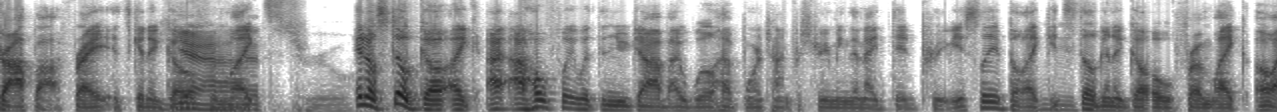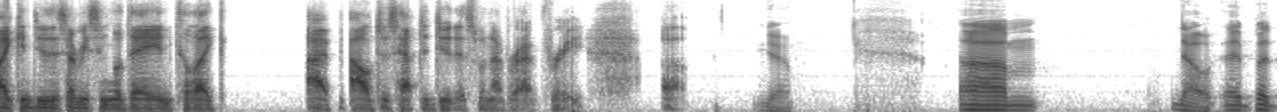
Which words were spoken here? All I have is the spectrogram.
drop off, right? It's gonna go yeah, from like that's true. it'll still go like I, I hopefully with the new job I will have more time for streaming than I did previously, but like it's Mhm. still gonna go from like oh I can do this every single day until like I I'll just have to do this whenever I'm free. Yeah. Um no, it, but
